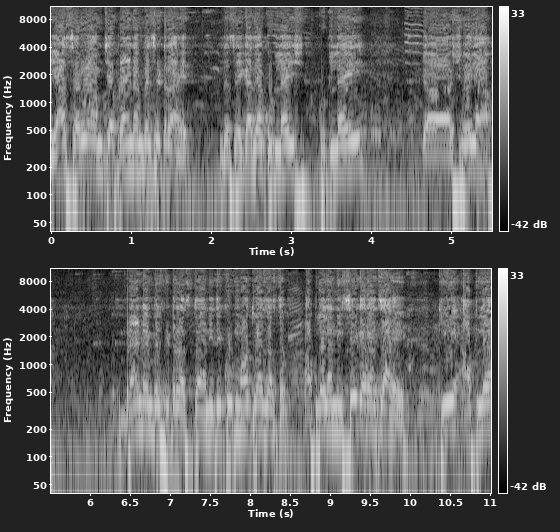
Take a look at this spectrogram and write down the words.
या सर्व आमच्या ब्रँड अँबॅसेडर आहेत. जसं एखाद्या कुठल्याही कुठल्याही शोला ब्रँड अँबॅसेडर असतं आणि ते खूप महत्त्वाचं असतं. आपल्याला निश्चय करायचा आहे की आपल्या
